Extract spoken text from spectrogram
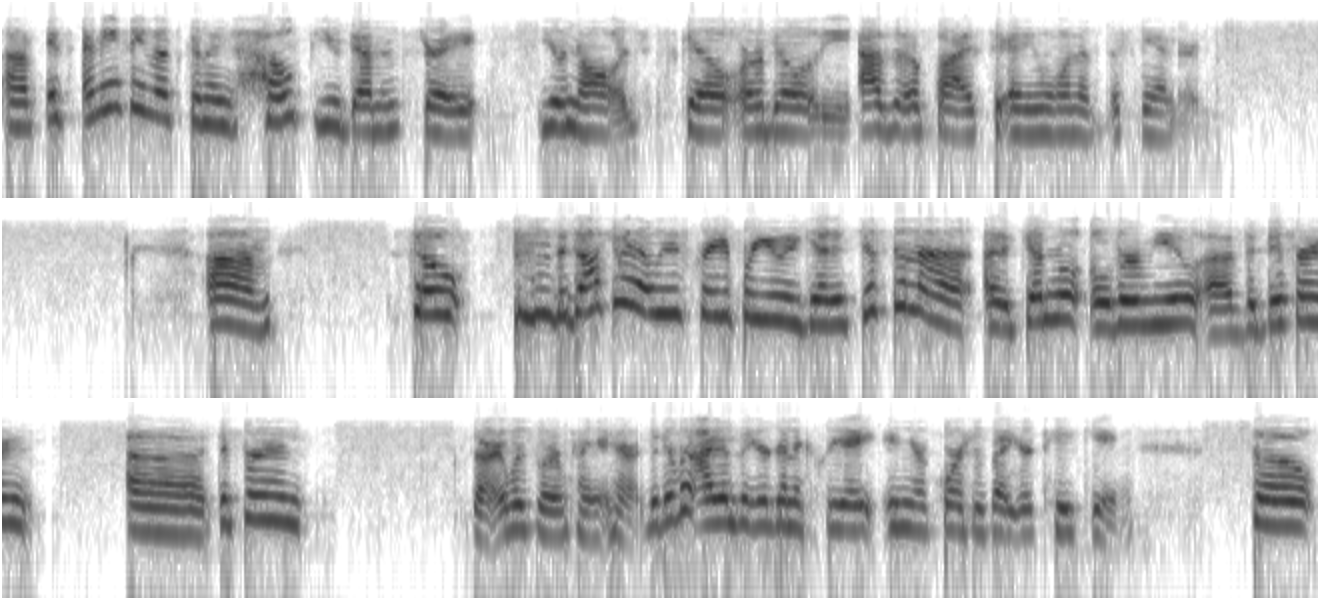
Um, it's anything that's going to help you demonstrate your knowledge, skill, or ability as it applies to any one of the standards. Um, so the document that we've created for you again is just in a, a general overview of the different uh, different sorry, what's what I'm trying to get here? The different items that you're going to create in your courses that you're taking. So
